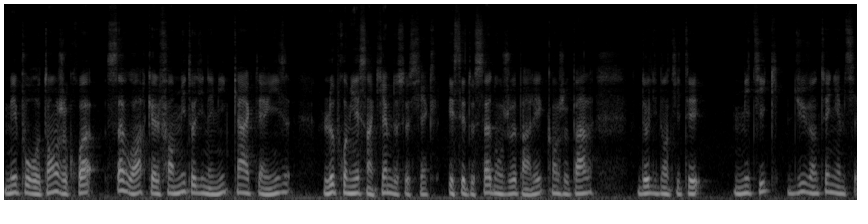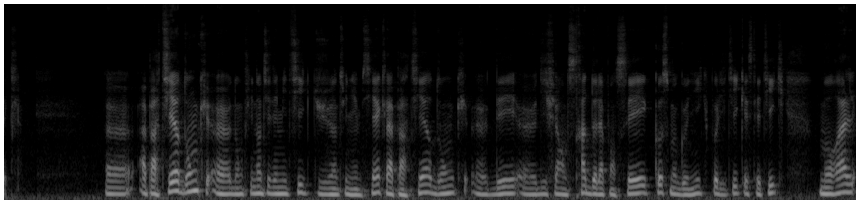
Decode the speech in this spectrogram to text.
mais pour autant je crois savoir quelle forme mythodynamique caractérise le premier cinquième de ce siècle. Et c'est de ça dont je veux parler quand je parle de l'identité mythique du XXIe siècle. Euh, à partir donc, euh, donc l'identité mythique du XXIe siècle, à partir donc euh, des différentes strates de la pensée, cosmogonique, politique, esthétique, morale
